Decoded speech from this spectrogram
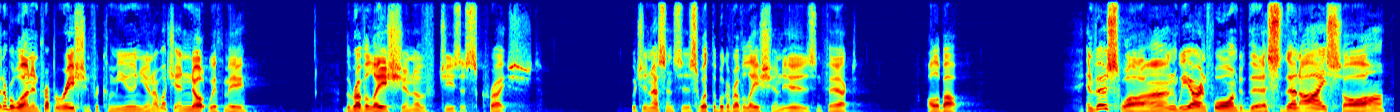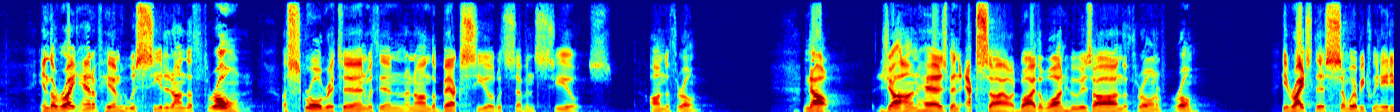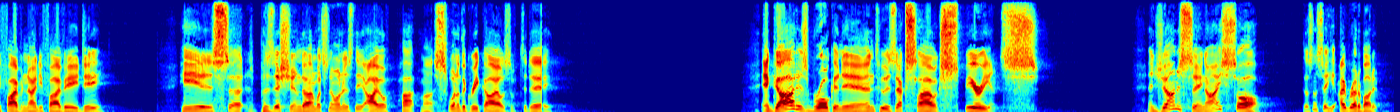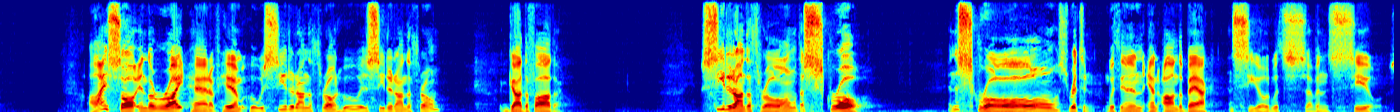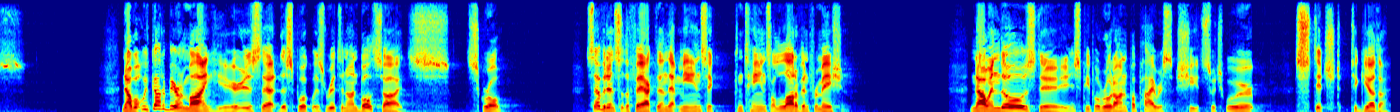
the number one, in preparation for communion, I want you to note with me the revelation of Jesus Christ, which in essence is what the book of Revelation is, in fact, all about. In verse 1, we are informed of this. Then I saw in the right hand of him who was seated on the throne a scroll written within and on the back sealed with seven seals on the throne. Now, John has been exiled by the one who is on the throne of Rome. He writes this somewhere between 85 and 95 AD. He is uh, positioned on what's known as the Isle of Patmos, one of the Greek isles of today. And God has broken into his exile experience. And John is saying, I saw, doesn't say he, I read about it. I saw in the right hand of him who was seated on the throne. Who is seated on the throne? God the Father. Seated on the throne with a scroll. And the scroll is written within and on the back and sealed with seven seals. Now, what we've got to bear in mind here is that this book was written on both sides, scroll. It's evidence of the fact, then, that means it contains a lot of information. Now, in those days, people wrote on papyrus sheets, which were stitched together.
